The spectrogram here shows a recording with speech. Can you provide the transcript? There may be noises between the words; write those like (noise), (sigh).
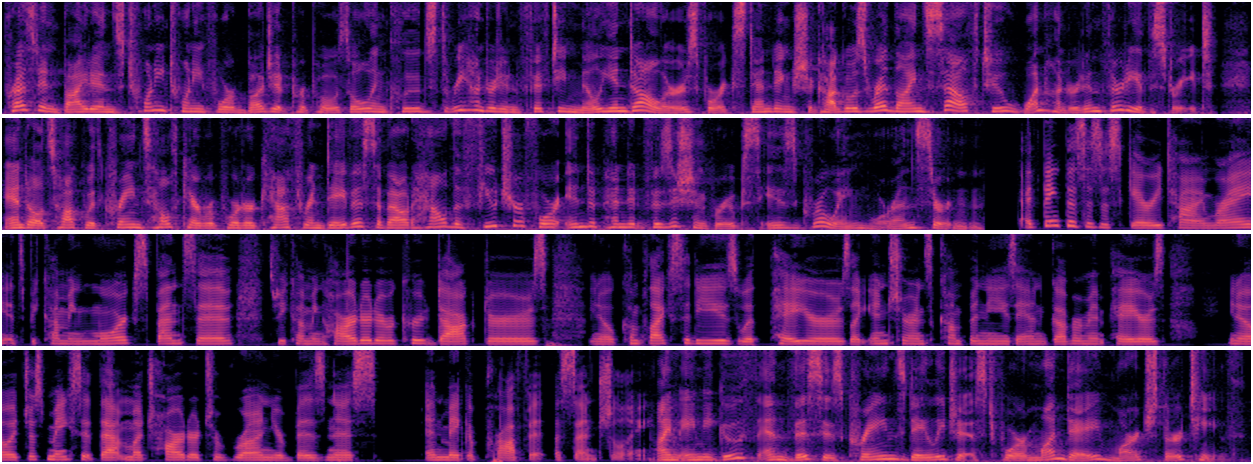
President Biden's 2024 budget proposal includes $350 million for extending Chicago's Red Line south to 130th Street. And I'll talk with Crain's healthcare reporter Katherine Davis about how the future for independent physician groups is growing more uncertain. I think this is a scary time, right? It's becoming more expensive. It's becoming harder to recruit doctors. You know, complexities with payers like insurance companies and government payers you know, it just makes it that much harder to run your business and make a profit, essentially. I'm Amy Guth, and this is Crain's Daily Gist for Monday, March 13th.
